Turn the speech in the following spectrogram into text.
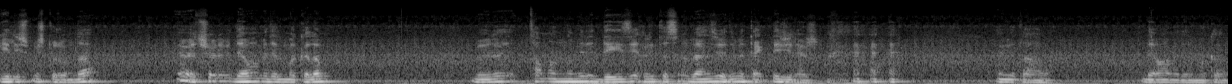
gelişmiş durumda. Evet şöyle bir devam edelim bakalım. Böyle tam anlamıyla Daisy haritasına benziyor değil mi? Tekleciler. evet abi. Devam edelim bakalım.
